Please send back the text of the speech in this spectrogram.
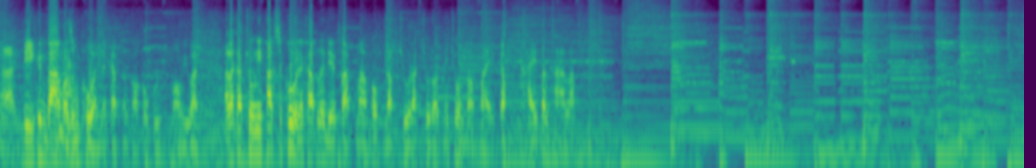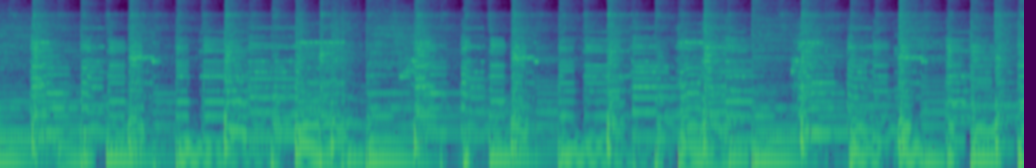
อ่าดีขึ้นบ้างพอสมควรนะครับต้องขอขอบคุณคุณหมอวิวัฒน์เอาละครับช่วงนี้พักสักครู่นะครับแล้วเดี๋ยวกลับมาพบกับชูรักชูรสในช่วงต่อไป กับไขปัญหาลับ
